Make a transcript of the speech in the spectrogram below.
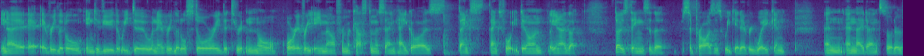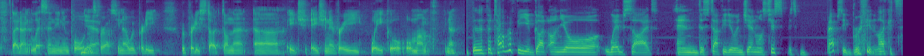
you know, every little interview that we do and every little story that's written or, or every email from a customer saying, hey guys, thanks, thanks for what you're doing. You know, like those things are the surprises we get every week and, and, and they don't sort of, they don't lessen in importance yeah. for us. You know, we're pretty, we're pretty stoked on that uh, each, each and every week or, or month, you know. The photography you've got on your website and the stuff you do in general, it's just, it's absolutely brilliant. Like it's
